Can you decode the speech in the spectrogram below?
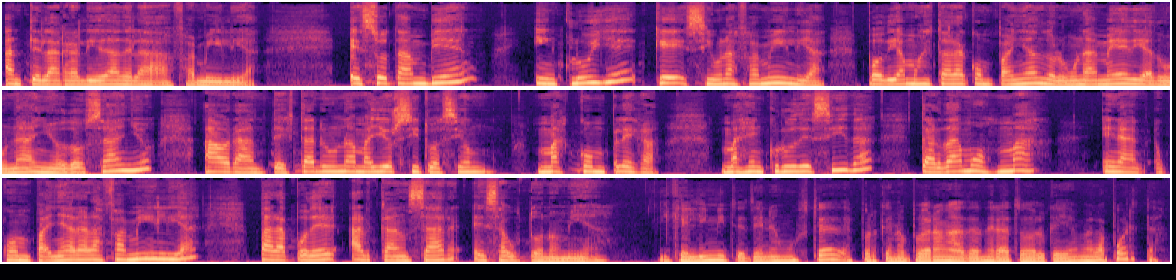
ante la realidad de la familia. Eso también incluye que si una familia podíamos estar acompañándolo una media de un año o dos años, ahora ante estar en una mayor situación más compleja, más encrudecida, tardamos más en acompañar a la familia para poder alcanzar esa autonomía. ¿Y qué límite tienen ustedes? Porque no podrán atender a todo el que llama a la puerta.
